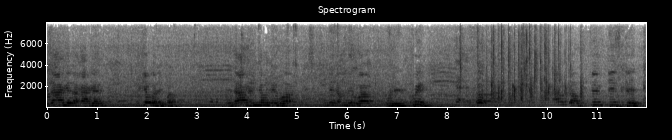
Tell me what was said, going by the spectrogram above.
ịda anyị daka gị nke were ikpa ịda ahụ ndị ọ na-ewu ha ndị na ndị ewu queen. Out of 50 states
